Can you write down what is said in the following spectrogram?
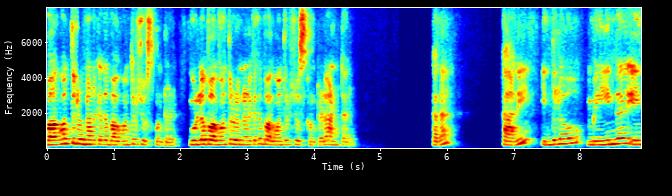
భగవంతుడు ఉన్నాడు కదా భగవంతుడు చూసుకుంటాడు. గుళ్ళో భగవంతుడు ఉన్నాడు కదా భగవంతుడు చూసుకుంటాడు అంటారు. కదా? కానీ ఇందులో మెయిన్గా ఏం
